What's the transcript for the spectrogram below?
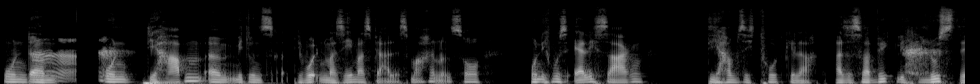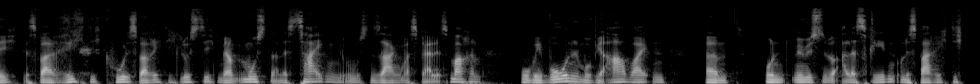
und, ähm, ah. und die haben ähm, mit uns, die wollten mal sehen, was wir alles machen und so. Und ich muss ehrlich sagen, die haben sich totgelacht. Also es war wirklich lustig, das war richtig cool, es war richtig lustig. Wir mussten alles zeigen, wir mussten sagen, was wir alles machen, wo wir wohnen, wo wir arbeiten. Ähm, und wir müssen über alles reden und es war richtig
